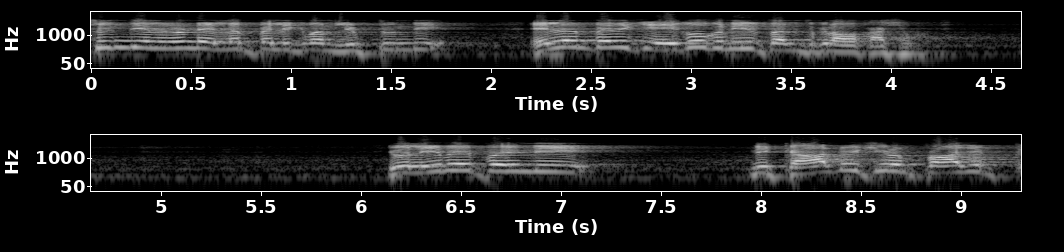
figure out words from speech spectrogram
సుందిల్ల నుండి ఎల్లంపల్లికి మన లిఫ్ట్ ఉంది. ఎల్లంపల్లికి ఎగువకు నీరు తలుచుకునే అవకాశం ఉంది. ఇవాళ ఏమైపోయింది? నీ కాళేశ్వరం ప్రాజెక్ట్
